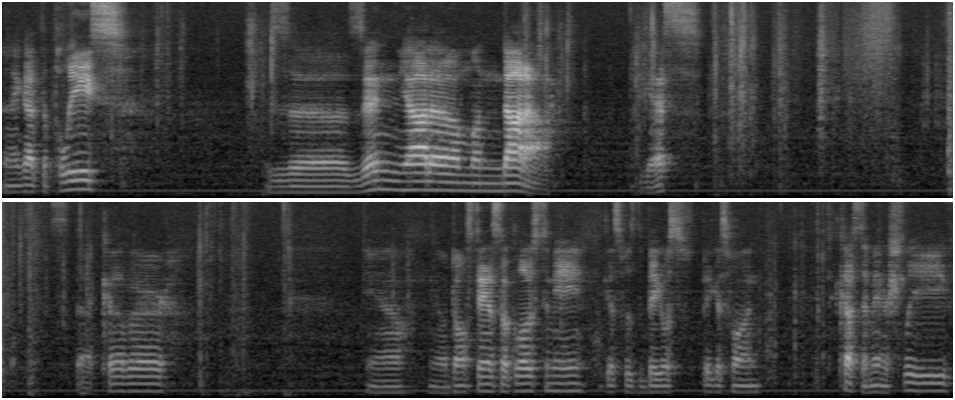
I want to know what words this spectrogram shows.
And I got the police. Z- Zenyatta Mondatta, I guess. It's Back cover. You know, you know, don't stand so close to me. I guess was the biggest biggest one. It's a custom inner sleeve.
